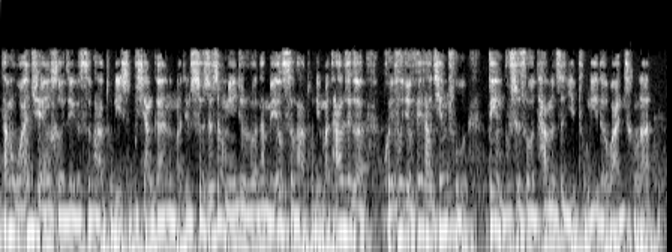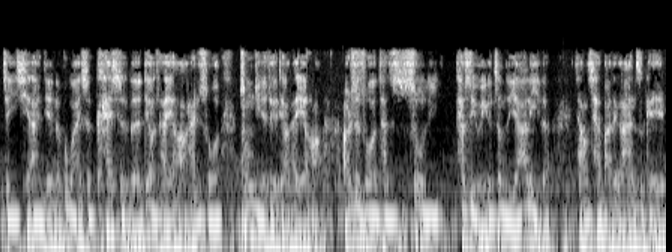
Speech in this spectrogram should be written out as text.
他们完全和这个司法独立是不相干的嘛。就事实证明，就是说他没有司法独立嘛。他这个回复就非常清楚，并不是说他们自己独立的完成了这一起案件的，不管是开始的调查也好，还是说终结这个调查也好，而是说他是受力，他是有一个政治压力的，然后。才把这个案子给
